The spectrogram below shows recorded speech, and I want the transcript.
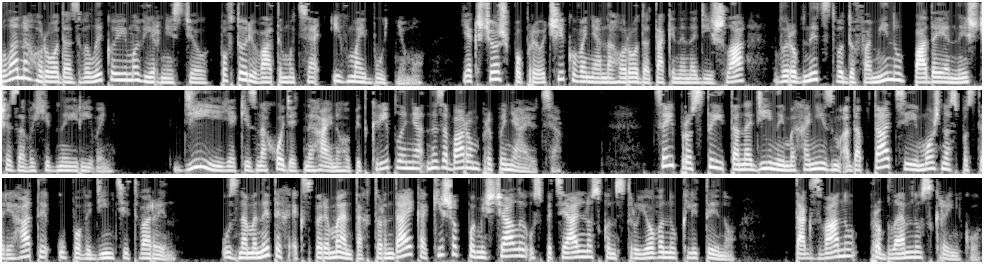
була нагорода з великою ймовірністю повторюватимуться і в майбутньому. Якщо ж, попри очікування, нагорода так і не надійшла, виробництво дофаміну падає нижче за вихідний рівень. Дії, які знаходять негайного підкріплення, незабаром припиняються. Цей простий та надійний механізм адаптації можна спостерігати у поведінці тварин. У знаменитих експериментах Торндайка кішок поміщали у спеціально сконструйовану клітину, так звану проблемну скриньку.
